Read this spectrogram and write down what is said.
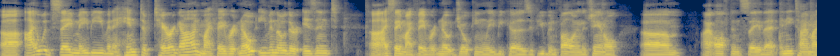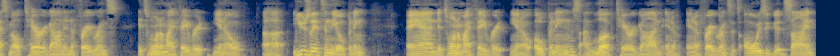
Uh, I would say maybe even a hint of tarragon, my favorite note, even though there isn't, uh, I say my favorite note jokingly because if you've been following the channel, um, I often say that anytime I smell tarragon in a fragrance, it's one of my favorite, you know, uh, usually it's in the opening and it's one of my favorite, you know, openings. I love tarragon in a, in a fragrance. It's always a good sign.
